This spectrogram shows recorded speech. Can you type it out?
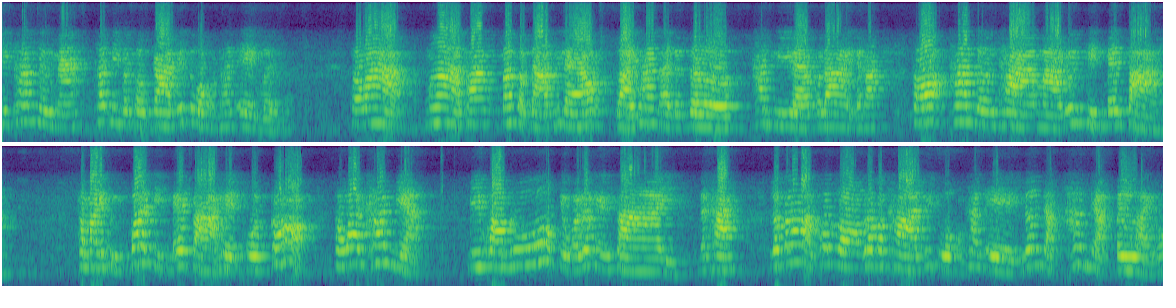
อีกท่านหนึ่งนะท่านมีประสบการณ์ด้วยตัวของท่านเองเลย เพราะว่าเมื่อทางเมื่อสัปดาห์ที่แล้ว หลายท่านอาจจะเจอท่านนี้แล้วก็ได้นะคะ เพราะท่านเดินทางมาด้วยจิตเมตตาทำไมถึงว่าจิตเมตตาเหตุผลก็ เพราะว่าท่านเนี่ยมีความรู้เกี่ยวกับเรื่องเอนไซม์นะคะ แล้วก็ทดลองรับประทานด้วยตัวของท่านเอง เนื่องจากท่านเนี่ยเป็นหลายโร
